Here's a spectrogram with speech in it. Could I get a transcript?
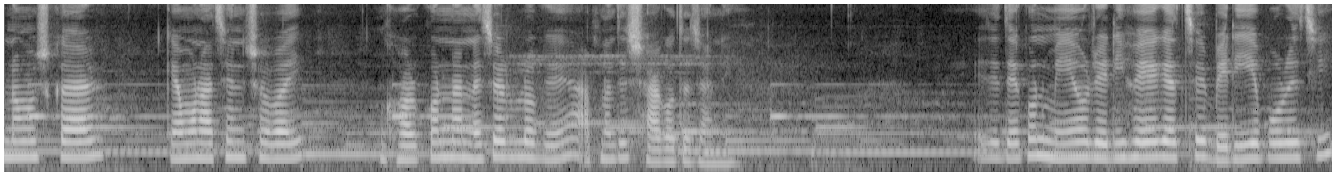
নমস্কার। কেমন আছেন সবাই? ঘরকন্যা নেচার ব্লগে আপনাদের স্বাগত জানাই। এই যে দেখুন, মেয়েও রেডি হয়ে গেছে, বেরিয়ে পড়েছি।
